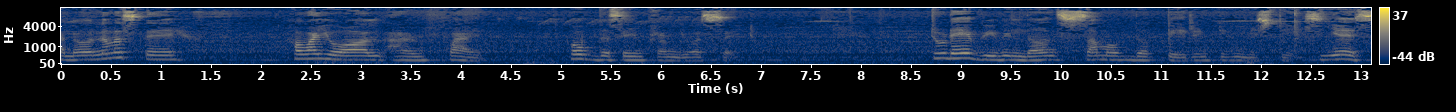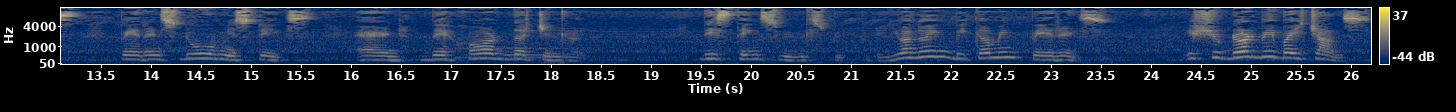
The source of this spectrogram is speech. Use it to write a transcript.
Hello, Namaste. How are you all? I'm fine. Hope the same from your side. Today we will learn some of the parenting mistakes. Yes, parents do mistakes and they hurt the children. These things we will speak today. You are knowing becoming parents. It should not be by chance,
